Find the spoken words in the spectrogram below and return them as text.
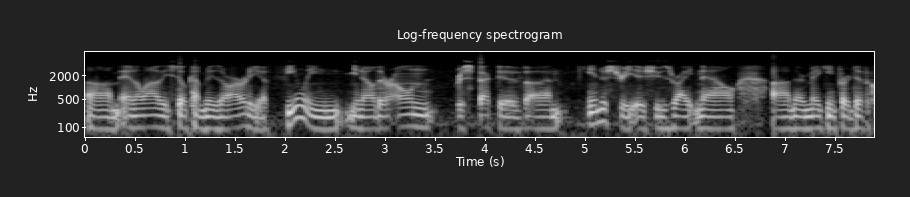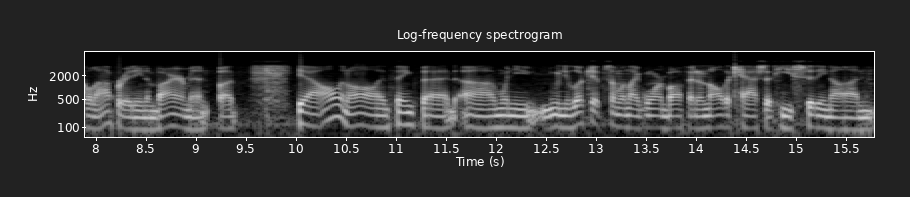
Um, and a lot of these steel companies are already feeling, you know, their own respective um, industry issues right now. Uh, they're making for a difficult operating environment. But yeah, all in all, I think that um, when you when you look at someone like Warren Buffett and all the cash that he's sitting on,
